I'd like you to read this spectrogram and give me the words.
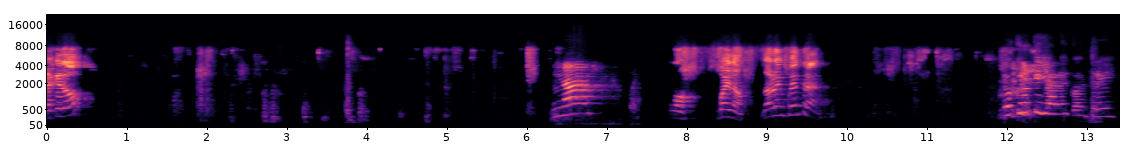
¿Ya quedó? No. No. Bueno, ¿no lo encuentran? Yo creo que ya lo encontré.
